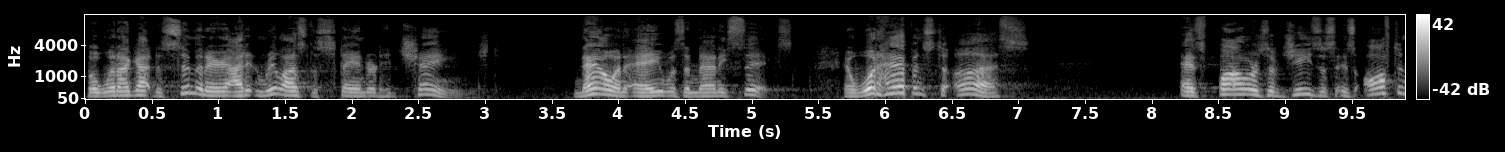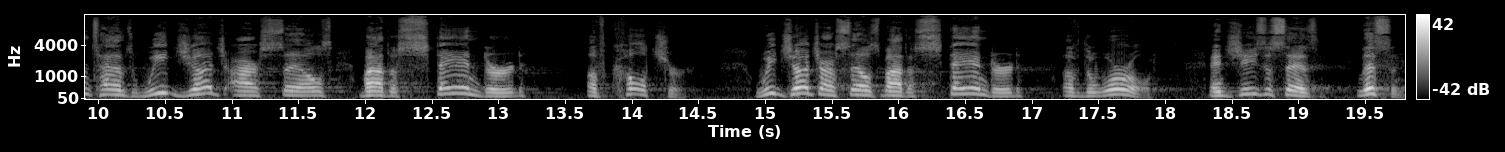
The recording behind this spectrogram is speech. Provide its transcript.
But when I got to seminary, I didn't realize the standard had changed. Now an A was a 96. And what happens to us as followers of Jesus is oftentimes we judge ourselves by the standard of culture. We judge ourselves by the standard of the world. And Jesus says, listen,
